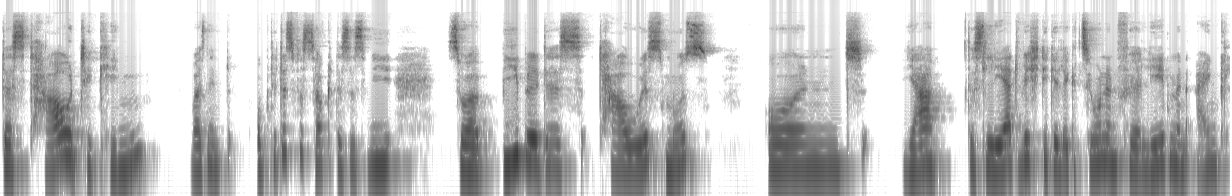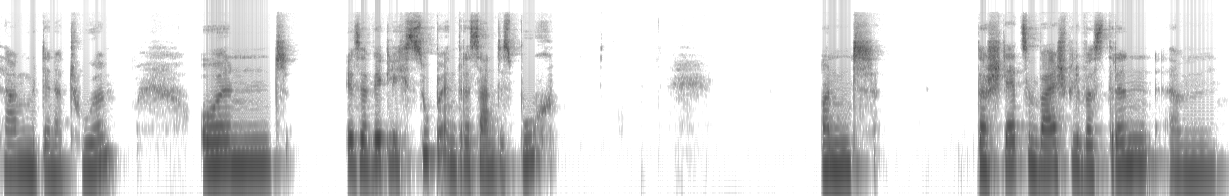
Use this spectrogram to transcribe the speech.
das Tao Te King, weiß nicht, ob dir das was sagt, das ist wie so eine Bibel des Taoismus und ja, das lehrt wichtige Lektionen für Leben in Einklang mit der Natur und ist ein wirklich super interessantes Buch. Und da steht zum Beispiel was drin, ähm,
